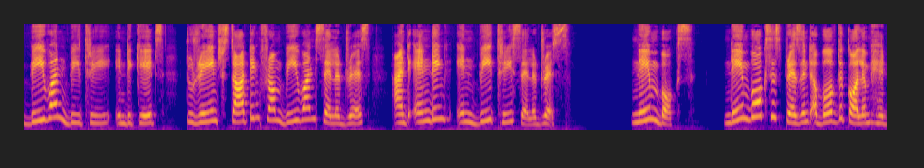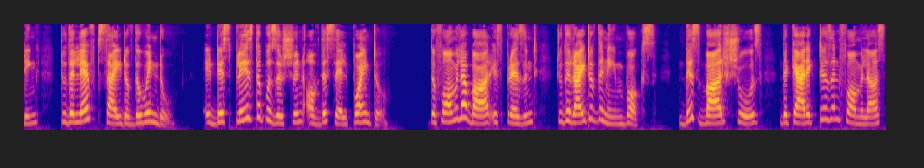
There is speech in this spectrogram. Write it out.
B1 B3 indicates to range starting from B1 cell address and ending in B3 cell address. Name box. Name box is present above the column heading to the left side of the window. It displays the position of the cell pointer. The formula bar is present to the right of the name box. This bar shows the characters and formulas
